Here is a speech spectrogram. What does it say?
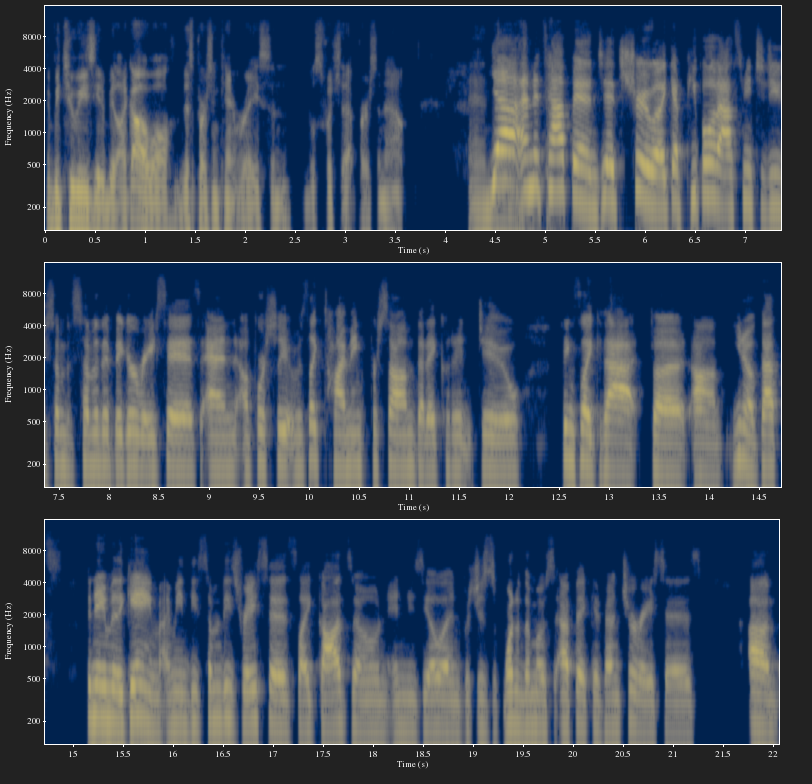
it'd be too easy to be like, oh well, this person can't race, and we'll switch that person out. And, yeah, uh, and it's happened. It's true. Like if people have asked me to do some of some of the bigger races, and unfortunately, it was like timing for some that I couldn't do, things like that. But um, you know, that's the name of the game. I mean, these some of these races, like Godzone in New Zealand, which is one of the most epic adventure races. Um,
